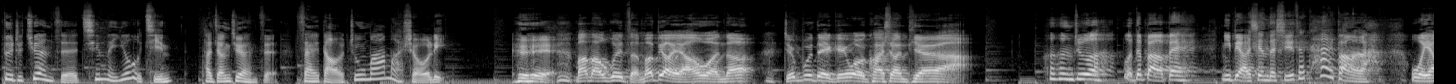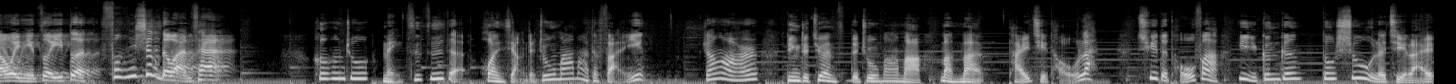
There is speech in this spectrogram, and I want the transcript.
对着卷子亲了又亲，他将卷子塞到猪妈妈手里。嘿嘿，妈妈会怎么表扬我呢？这不得给我夸上天啊！哼哼猪，我的宝贝，你表现的实在太棒了！我要为你做一顿丰盛的晚餐。哼哼猪美滋滋的幻想着猪妈妈的反应，然而盯着卷子的猪妈妈慢慢抬起头来，气得头发一根根都竖了起来。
